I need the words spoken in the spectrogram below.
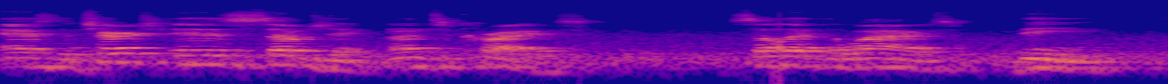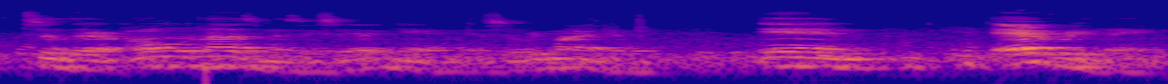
as the church is subject unto Christ, so let the wives be to their own husbands, they say again, it's a reminder, in everything.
